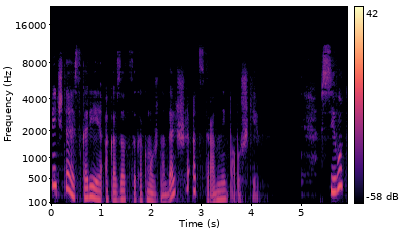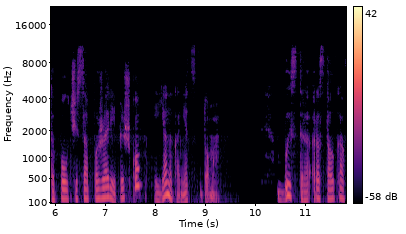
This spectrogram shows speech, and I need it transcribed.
мечтая скорее оказаться как можно дальше от странной бабушки. Всего-то полчаса по жаре пешком, и я наконец дома. Быстро растолкав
